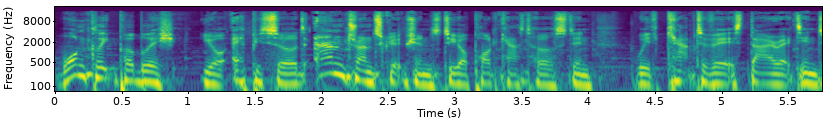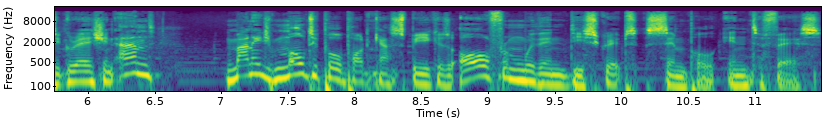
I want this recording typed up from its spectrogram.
one click publish your episodes and transcriptions to your podcast hosting with Captivate's direct integration and manage multiple podcast speakers all from within Descript's simple interface.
